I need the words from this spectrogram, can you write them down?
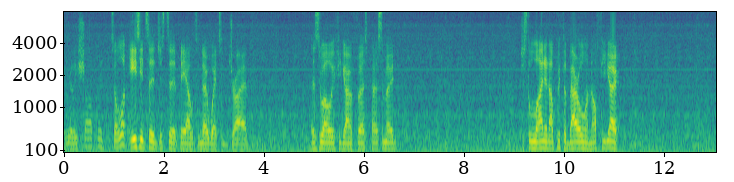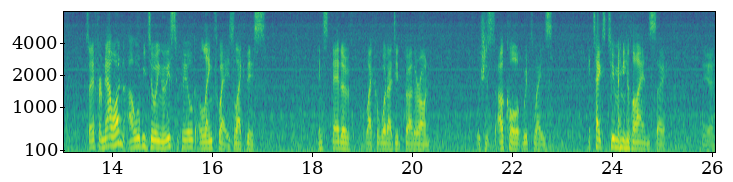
Really sharply. So a lot easier to just to be able to know where to drive as well if you go in first person mode. Just line it up with the barrel and off you go. So from now on, I will be doing this field lengthways like this. Instead of like what I did further on. Which is, I'll call it widthways. It takes too many lines, so yeah.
